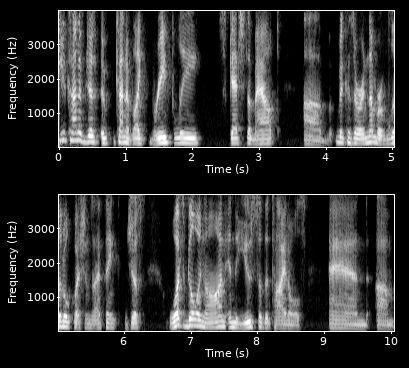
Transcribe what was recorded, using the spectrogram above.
you kind of just uh, kind of like briefly sketch them out uh, because there are a number of little questions. I think just what's going on in the use of the titles and um,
